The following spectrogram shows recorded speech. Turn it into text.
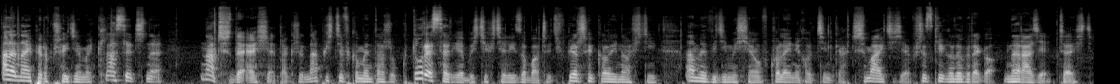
ale najpierw przejdziemy klasyczne na 3DS-ie. Także napiszcie w komentarzu, które serie byście chcieli zobaczyć w pierwszej kolejności, a my widzimy się w kolejnych odcinkach. Trzymajcie się, wszystkiego dobrego. Na razie, cześć.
